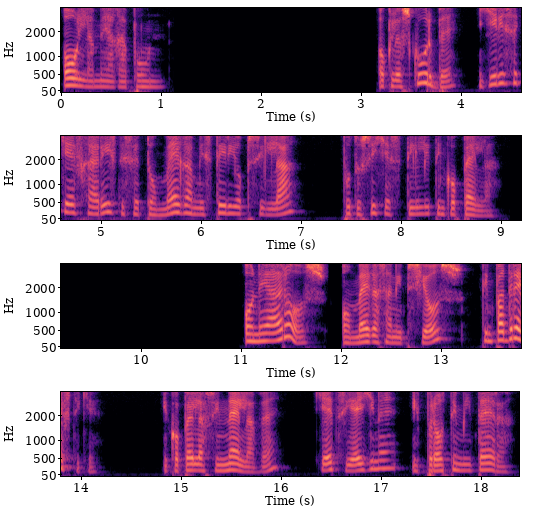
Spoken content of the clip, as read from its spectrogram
Όλα με αγαπούν». Ο Κλοσκούρμπε γύρισε και ευχαρίστησε το μέγα μυστήριο ψηλά που τους είχε στείλει την κοπέλα. Ο νεαρός, ο μέγας ανιψιός, την παντρεύτηκε. Η κοπέλα συνέλαβε και έτσι έγινε η πρώτη μητέρα.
